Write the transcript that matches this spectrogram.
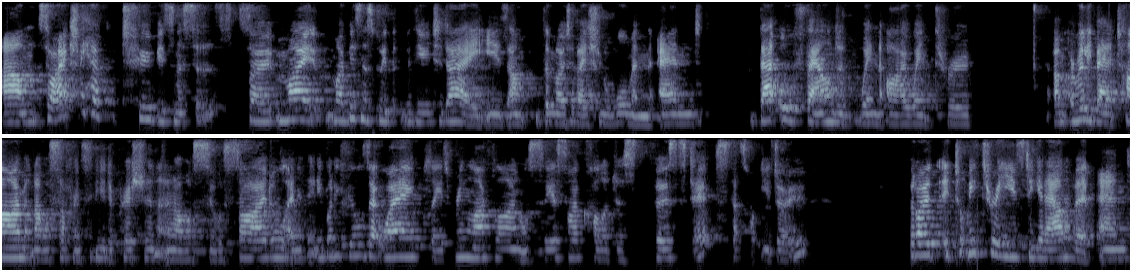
um, so I actually have two businesses. So my my business with with you today is um, the Motivational Woman, and that all founded when I went through um, a really bad time and I was suffering severe depression and I was suicidal. And if anybody feels that way, please ring Lifeline or see a psychologist. First steps, that's what you do. But I, it took me three years to get out of it. And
